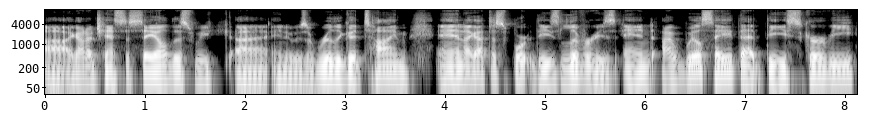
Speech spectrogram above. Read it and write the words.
Uh, I got a chance to sail this week, uh, and it was a really good time. And I got to sport these liveries. And I will say that the Scurvy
